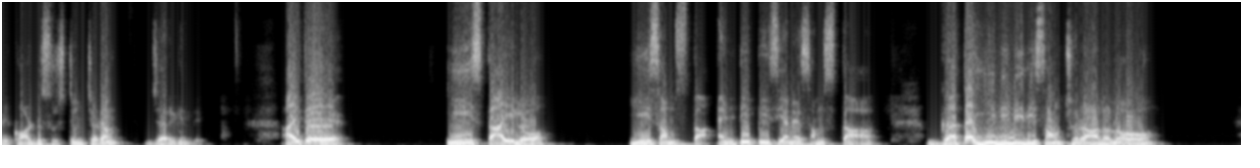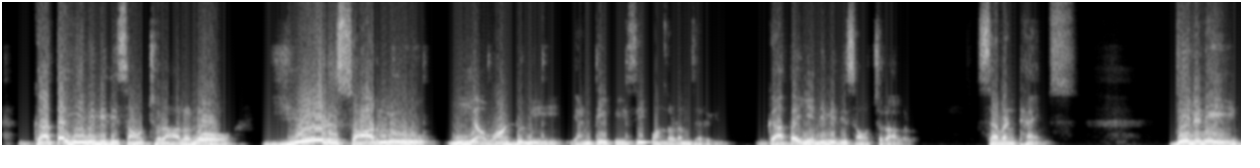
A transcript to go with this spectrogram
రికార్డు సృష్టించడం జరిగింది. అయితే ఈ స్థాయిలో ఈ సంస్థ ఎన్టీపీసీ అనే సంస్థ గత ఎనిమిది సంవత్సరాలలో గత ఎనిమిది సంవత్సరాలలో ఏడు సార్లు ఈ అవార్డుని ఎన్టీపీసీ పొందడం జరిగింది. గత ఎనిమిది సంవత్సరాలలో. Seven times. దీనిని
